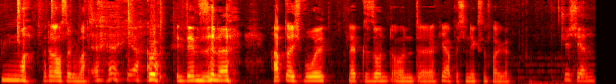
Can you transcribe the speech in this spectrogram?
Muah, Hat er auch so gemacht. ja. Gut, in dem Sinne, habt euch wohl, bleibt gesund und äh, ja, bis zur nächsten Folge. Tschüsschen.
